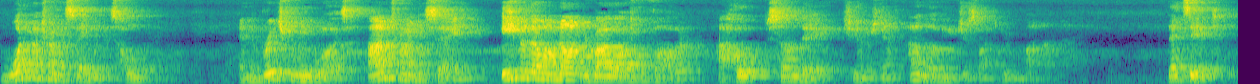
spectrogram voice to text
what am I trying to say with this whole thing? And the bridge for me was, I'm trying to say, even though I'm not your biological father, I hope someday she understands I love you just like you're mine. That's it.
